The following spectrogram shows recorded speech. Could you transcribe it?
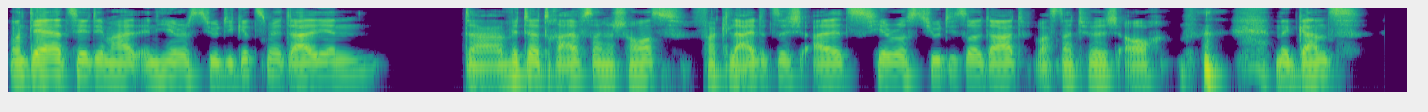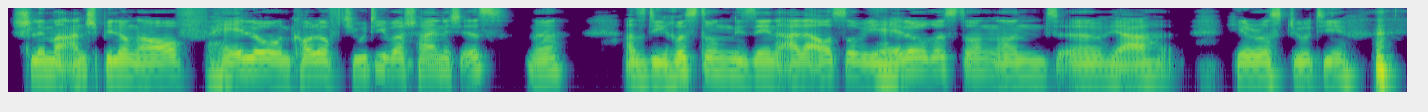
Und der erzählt ihm halt, in Heroes Duty gibt's Medaillen. Da wittert Ralf seine Chance, verkleidet sich als Heroes Duty Soldat, was natürlich auch eine ganz schlimme Anspielung auf Halo und Call of Duty wahrscheinlich ist, ne? Also die Rüstungen, die sehen alle aus so wie Halo-Rüstungen und äh, ja, Heroes Duty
